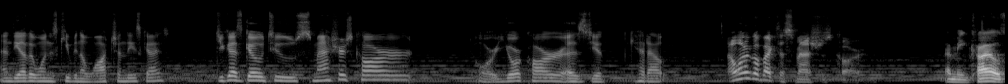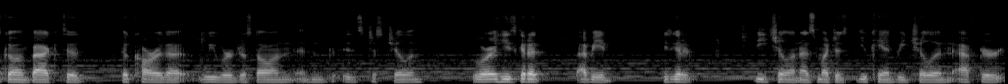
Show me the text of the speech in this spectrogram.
and the other one is keeping a watch on these guys. Do you guys go to Smasher's car, or your car as you head out? I want to go back to Smasher's car. I mean, Kyle's going back to the car that we were just on and is just chilling. Or he's gonna, I mean, he's gonna be chilling as much as you can be chilling after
